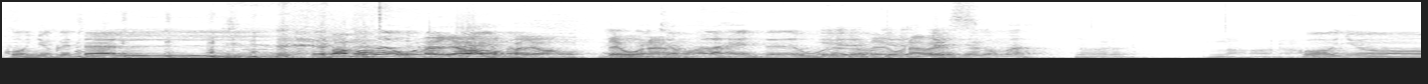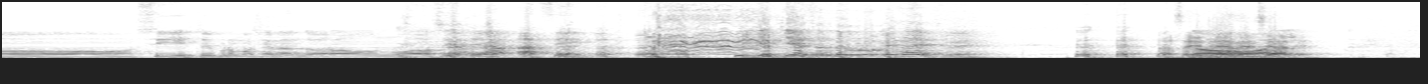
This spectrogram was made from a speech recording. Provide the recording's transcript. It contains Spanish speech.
Coño, ¿qué tal? Vamos de una al Allá vamos, tema. allá vamos, de una. Enganchamos a la gente de una, ¿Quieres, ¿no? de ¿Quieres- una ¿quieres vez. decir algo más? No, ¿verdad? No, no. Coño, sí, estoy promocionando ahora un nuevo sistema así. ¿Y que quieres ser tu propio jefe? Aceites No, esenciales.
